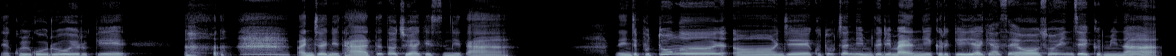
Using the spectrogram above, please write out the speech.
네, 골고루 이렇게 완전히 다 뜯어줘야겠습니다. 네, 이제 보통은 어, 이제 구독자님들이 많이 그렇게 이야기하세요. 소인제금이나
